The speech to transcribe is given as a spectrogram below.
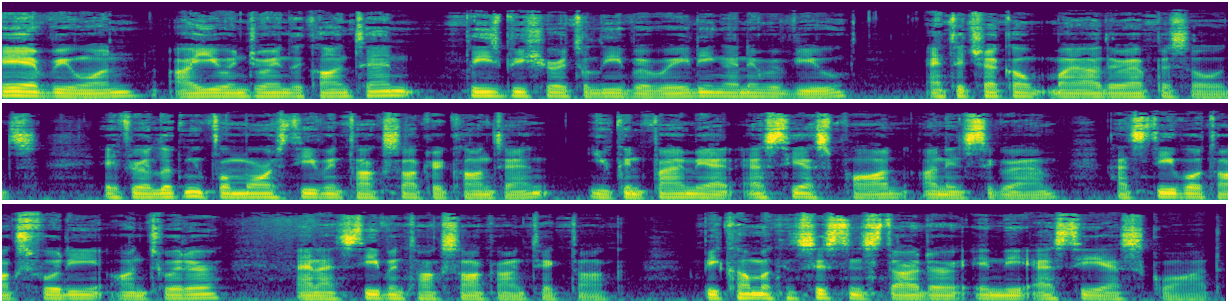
Hey everyone, are you enjoying the content? Please be sure to leave a rating and a review and to check out my other episodes. If you're looking for more Steven Talks Soccer content, you can find me at STS Pod on Instagram, at Stevo Talks Footy on Twitter, and at Steven Talks Soccer on TikTok. Become a consistent starter in the STS squad.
